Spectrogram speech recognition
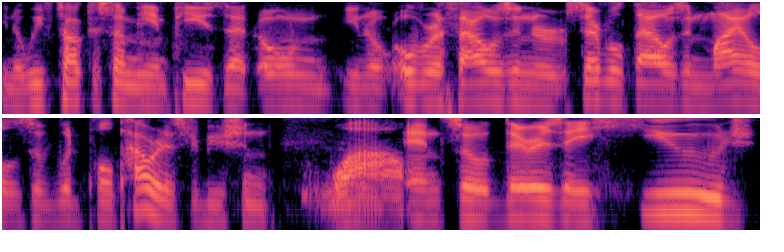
You know, we've talked to some E&Ps that own, you know, over a thousand or several thousand miles of wood pole power distribution. Wow. And so there is a huge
